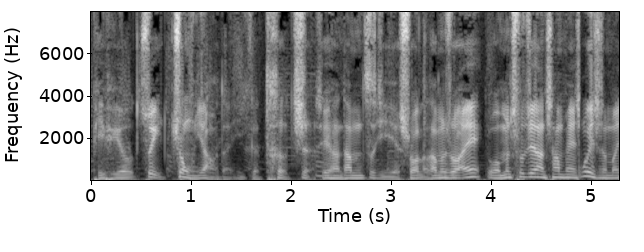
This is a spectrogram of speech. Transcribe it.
PPU 最重要的一个特质。就像他们自己也说了，他们说，哎，我们出这张唱片为什么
